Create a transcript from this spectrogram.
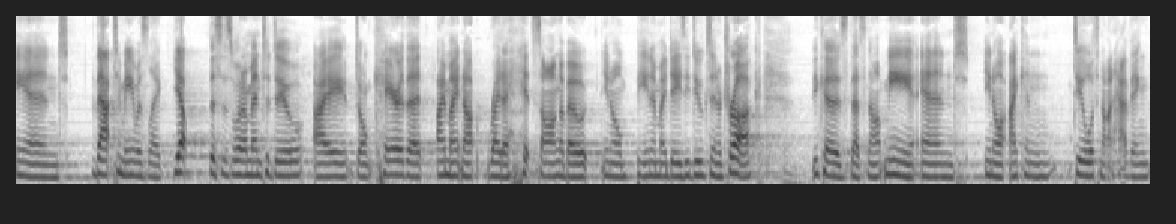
And that to me was like, yep, this is what I'm meant to do. I don't care that I might not write a hit song about, you know, being in my Daisy Dukes in a truck because that's not me. And, you know, I can deal with not having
